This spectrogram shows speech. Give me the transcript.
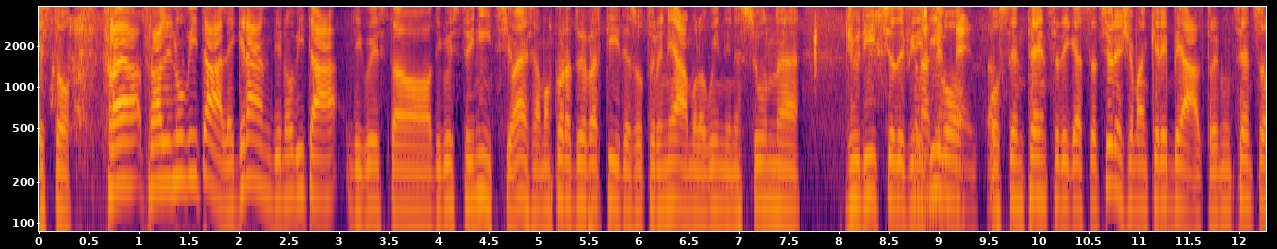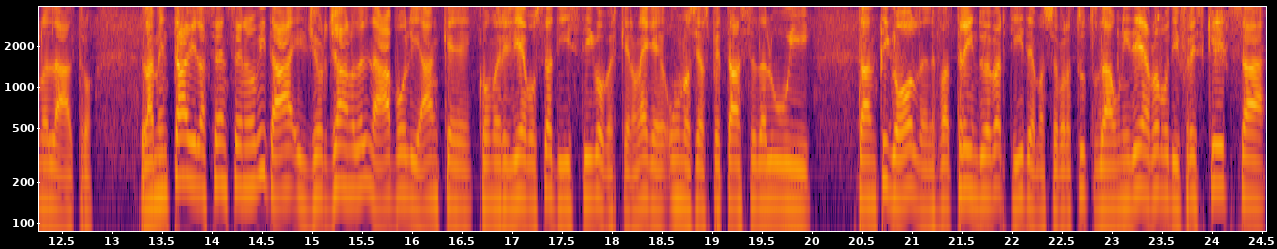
questo, fra, fra, le novità, le grandi novità di questo, di questo inizio, eh, siamo ancora a due partite, sottolineiamolo, quindi nessun giudizio definitivo sentenza. o sentenza di Cassazione, ci mancherebbe altro in un senso o nell'altro. Lamentavi l'assenza di novità, il Giorgiano del Napoli anche come rilievo statistico, perché non è che uno si aspettasse da lui tanti gol, ne fa tre in due partite, ma soprattutto da un'idea proprio di freschezza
